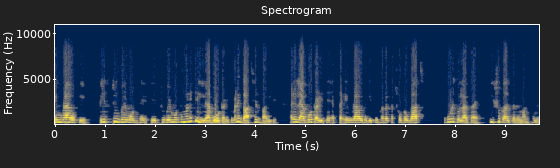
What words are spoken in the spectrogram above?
এমব্রায়োকে টেস্ট টিউবের মধ্যে টেস্ট টিউবের মধ্যে মানে কি? ল্যাবরেটরিতে মানে গাছের বাইরে। আরে ল্যাবরেটরিতে একটা এমব্রায়ো থেকে কীভাবে একটা ছোট গাছ গড়ে তোলা যায়? টিস্যু কালচারের মাধ্যমে।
